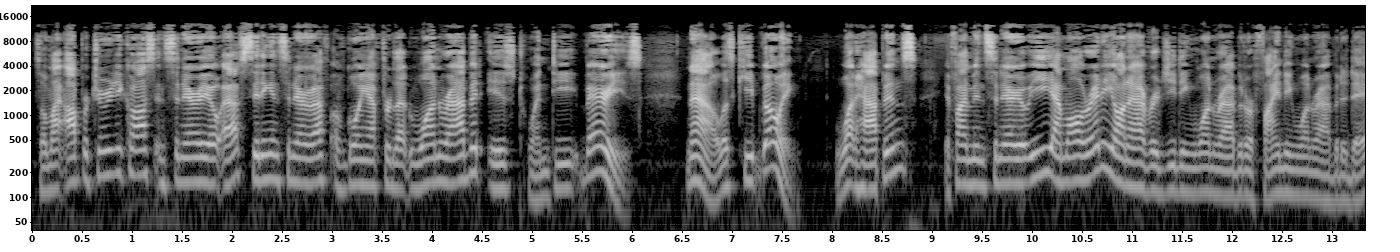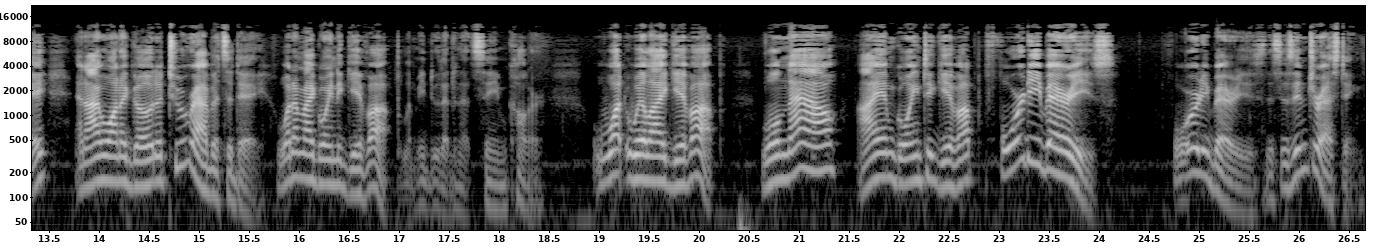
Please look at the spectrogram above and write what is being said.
So my opportunity cost in scenario F, sitting in scenario F of going after that one rabbit is 20 berries. Now, let's keep going. What happens? If I'm in scenario E, I'm already on average eating one rabbit or finding one rabbit a day, and I want to go to two rabbits a day. What am I going to give up? Let me do that in that same color. What will I give up? Well, now I am going to give up 40 berries. 40 berries. This is interesting.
